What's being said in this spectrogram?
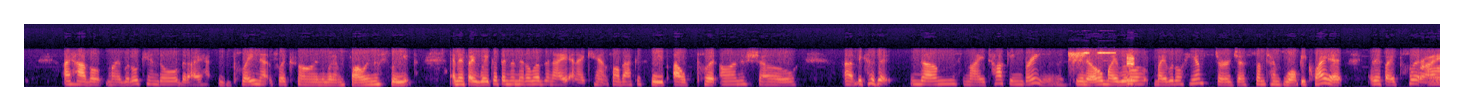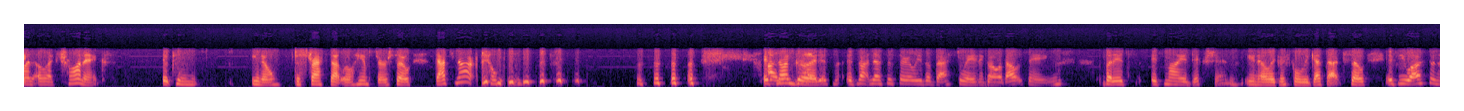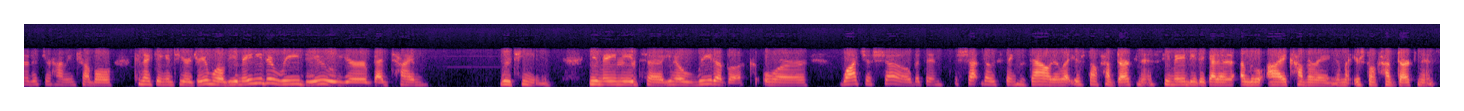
I have a, my little Kindle that I play Netflix on when I'm falling asleep. And if I wake up in the middle of the night and I can't fall back asleep, I'll put on a show uh, because it numbs my talking brain. You know, my little my little hamster just sometimes won't be quiet, and if I put right. on electronics, it can, you know, distract that little hamster. So that's not healthy. it's not good. It's it's not necessarily the best way to go about things, but it's it's my addiction. You know, like I fully get that. So if you also notice you're having trouble connecting into your dream world, you may need to redo your bedtime routine. You may need to, you know, read a book or watch a show, but then shut those things down and let yourself have darkness. You may need to get a, a little eye covering and let yourself have darkness.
